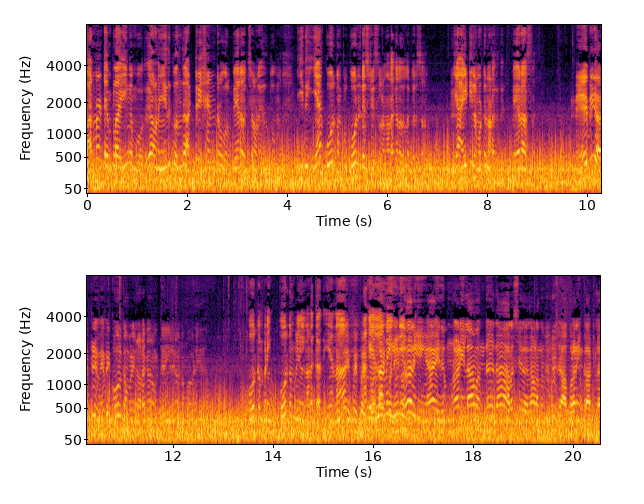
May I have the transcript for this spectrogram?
பர்மனன்ட் எம்ப்ளாயிங்கும் போது அவனை எதுக்கு வந்து அட்ரிஷன்ற ஒரு பேரை வச்சு அவனை எதுக்கு தூக்கணும்? இது ஏன் கோர் கம்ப கோர் இண்டஸ்ட்ரீஸ்ல நடக்கிறது இல்ல பெருசா? ஏன் ஐடில மட்டும் நடக்குது? பேராசை. மேபி அட்ரி மேபி கோர் கம்பெனி நடக்குது நமக்கு தெரியல நம்ம வெளியே. கோர் கம்பெனி கோர் கம்பெனில நடக்காது. ஏன்னா இப்ப- இப்ப- அங்க எல்லாமே இருக்கீங்க. இதுக்கு முன்னாடி எல்லாம் வந்து தான் அரசியல் எல்லாம் நடந்துட்டு இருந்துச்சு அப்புறம் நீங்க காட்டல.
